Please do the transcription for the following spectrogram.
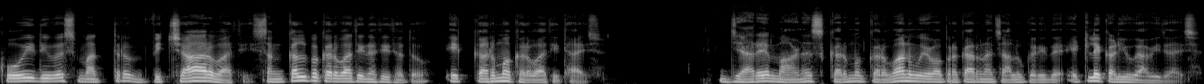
કોઈ દિવસ માત્ર વિચારવાથી, સંકલ્પ કરવાથી નથી થતો, એ કર્મ કરવાથી થાય છે. જ્યારે માણસ કર્મ કરવાનું એવા પ્રકારના ચાલુ કરી દે એટલે કળિયુગ આવી જાય છે.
